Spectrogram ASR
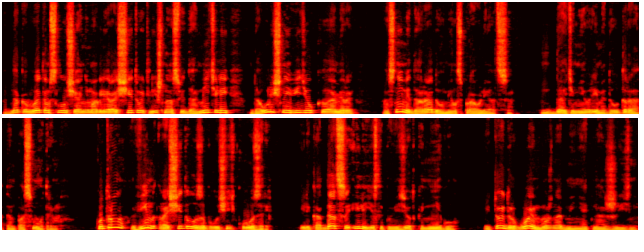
Однако в этом случае они могли рассчитывать лишь на осведомителей да уличные видеокамеры, а с ними Дорадо умел справляться. «Дайте мне время до утра, там посмотрим». К утру Вин рассчитывал заполучить козырь, или кадаться, или, если повезет, книгу. И то, и другое можно обменять на жизнь.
